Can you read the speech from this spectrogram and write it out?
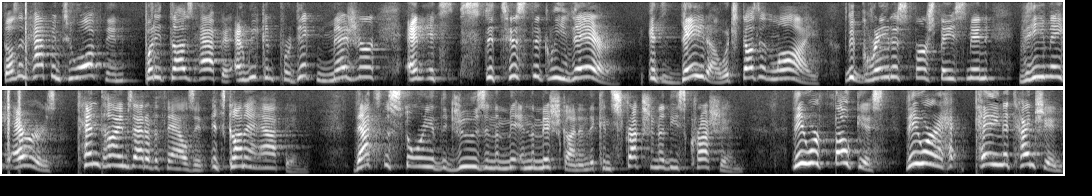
Doesn't happen too often, but it does happen. And we can predict, measure, and it's statistically there. It's data, which doesn't lie. The greatest first baseman, they make errors 10 times out of a 1,000. It's going to happen. That's the story of the Jews in the, in the Mishkan and the construction of these krushim. They were focused. They were paying attention.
